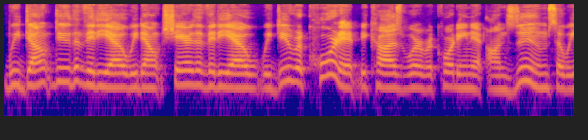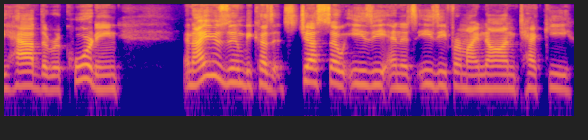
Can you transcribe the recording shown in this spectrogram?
We don't do the video, we don't share the video. We do record it because we're recording it on Zoom, so we have the recording, and I use Zoom because it's just so easy and it's easy for my non-techie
